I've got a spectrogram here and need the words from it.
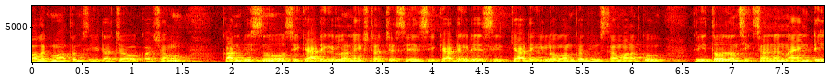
వాళ్ళకి మాత్రం సీట్ వచ్చే అవకాశం కనిపిస్తుంది ఓసీ కేటగిరీలో నెక్స్ట్ వచ్చేసి ఎస్సీ కేటగిరీ. ఎస్సీ కేటగిరీలో కనుక చూస్తే మనకు three thousand six hundred ninety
